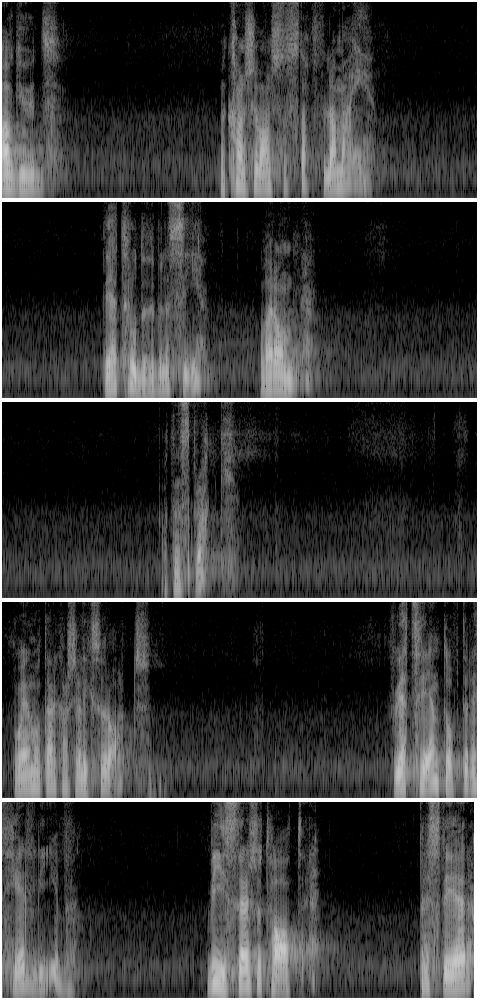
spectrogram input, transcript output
av Gud, men kanskje var den så stappfull av meg. Det jeg trodde det ville si å være åndelig. At den sprakk. På en måte er det kanskje ikke så rart. For vi er trent opp til et helt liv. Vise resultater. Prestere.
